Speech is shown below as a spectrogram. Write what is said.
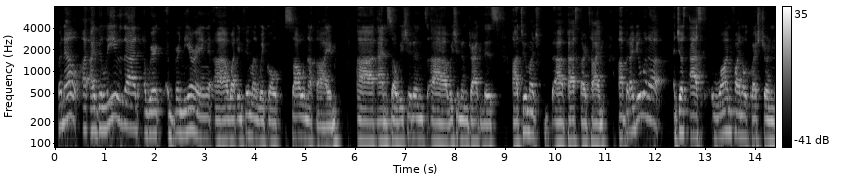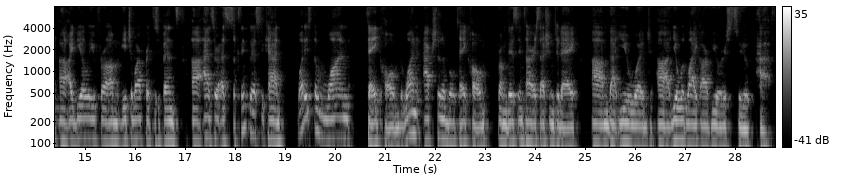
But now I, I believe that we're, we're nearing uh, what in Finland we call sauna time. Uh, and so we shouldn't uh, we shouldn't drag this uh, too much uh, past our time. Uh, but I do want to just ask one final question, ideally from each of our participants. Answer as succinctly as you can. What is the one take home, the one actionable take home from this entire session today um, that you would uh, you would like our viewers to have?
